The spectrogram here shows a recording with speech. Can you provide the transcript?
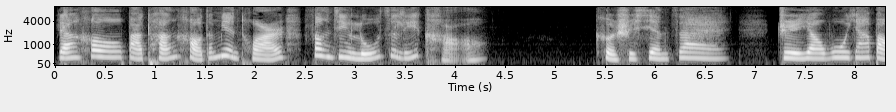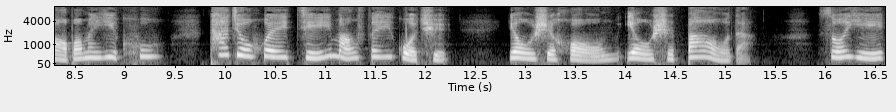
然后把团好的面团儿放进炉子里烤。可是现在，只要乌鸦宝宝们一哭，他就会急忙飞过去，又是哄又是抱的，所以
